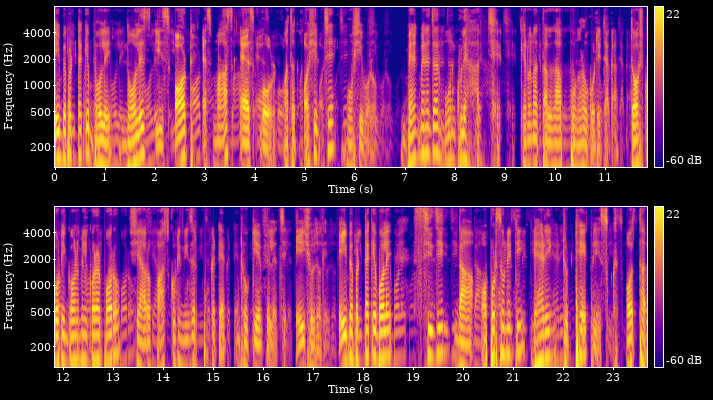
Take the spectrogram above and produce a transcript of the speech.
এই ব্যাপারটাকে বলে knowledge is ought mass as or অর্থাৎ অসির চেয়ে মসি বড়। ব্যাংক ম্যানেজার মন খুলে হাঁটছে, কেননা তার লাভ পনেরো কোটি টাকা। দশ কোটি গরমিল করার পরও সে আরও পাঁচ কোটি নিজের পকেটে ঢুকিয়ে ফেলেছে। এই সুযোগে। এই ব্যাপারটাকে বলে seizing the opportunity daring to take risk অর্থাৎ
